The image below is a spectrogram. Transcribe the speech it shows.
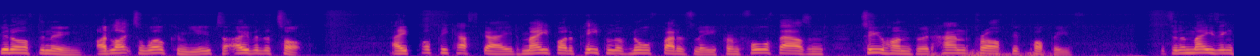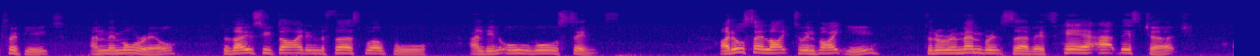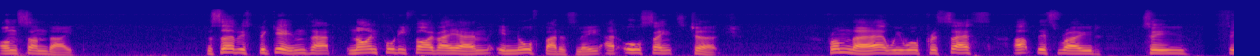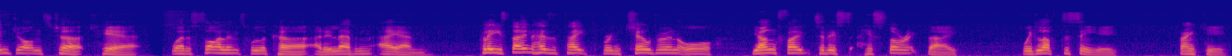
Good afternoon. I'd like to welcome you to Over the Top, a poppy cascade made by the people of North Baddesley from 4,200 handcrafted poppies. It's an amazing tribute and memorial to those who died in the First World War and in all wars since. I'd also like to invite you to the remembrance service here at this church on Sunday. The service begins at 9.45am in North Baddesley at All Saints Church. From there we will process up this road to St John's Church here where the silence will occur at 11am. Please don't hesitate to bring children or young folk to this historic day. We'd love to see you. Thank you.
